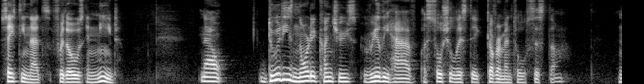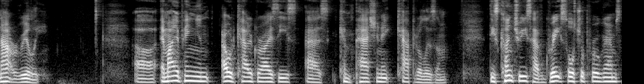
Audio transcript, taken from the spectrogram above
safety nets for those in need. Now, do these Nordic countries really have a socialistic governmental system? Not really. Uh, in my opinion, I would categorize these as compassionate capitalism. These countries have great social programs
